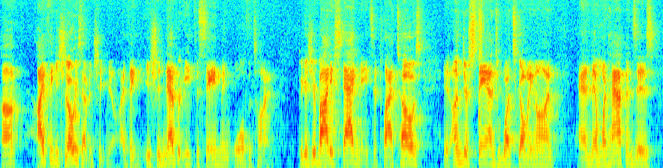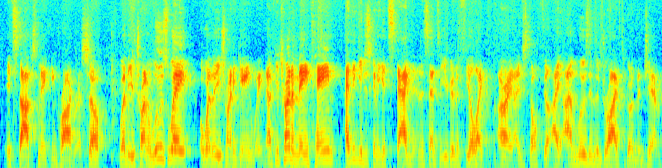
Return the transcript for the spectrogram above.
Um, I think you should always have a cheat meal. I think you should never eat the same thing all the time because your body stagnates, it plateaus, it understands what's going on, and then what happens is it stops making progress. So whether you're trying to lose weight or whether you're trying to gain weight. Now, if you're trying to maintain, I think you're just going to get stagnant in the sense that you're going to feel like, all right, I just don't feel, I, I'm losing the drive to go to the gym.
